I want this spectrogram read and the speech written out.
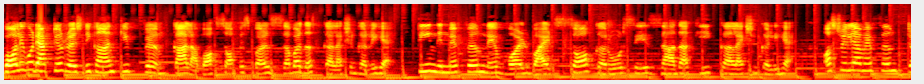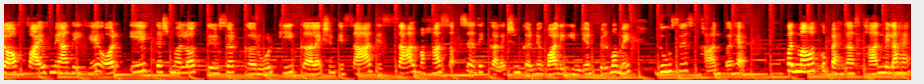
बॉलीवुड एक्टर रजनीकांत की फ़िल्म काला बॉक्स ऑफ़िस पर ज़बरदस्त कलेक्शन कर रही है। तीन दिन में फ़िल्म ने वर्ल्ड वाइड 100 करोड़ से ज़्यादा की कलेक्शन कर ली है। ऑस्ट्रेलिया में फ़िल्म टॉप फाइव में आ गई है और एक दशमलव तिरसठ करोड़ की कलेक्शन के साथ इस साल वहाँ सबसे अधिक कलेक्शन करने वाली इंडियन फ़िल्मों में दूसरे स्थान पर है। पद्मावत को पहला स्थान मिला है।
